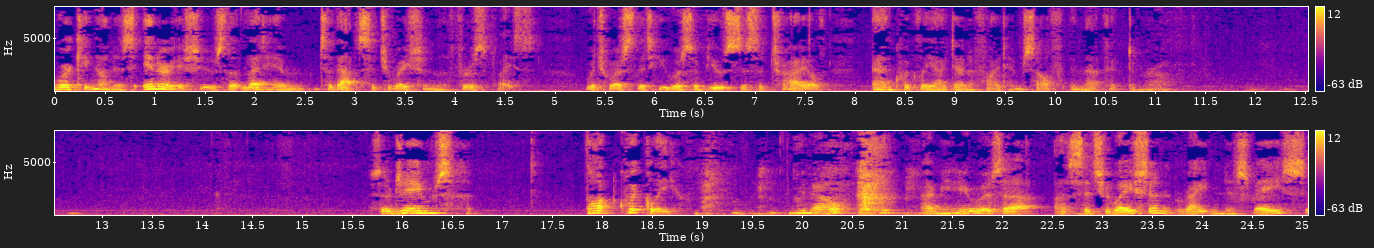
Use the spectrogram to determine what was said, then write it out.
working on his inner issues that led him to that situation in the first place, which was that he was abused as a child and quickly identified himself in that victim role. So James thought quickly, you know? I mean, he was a, a situation right in his face,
